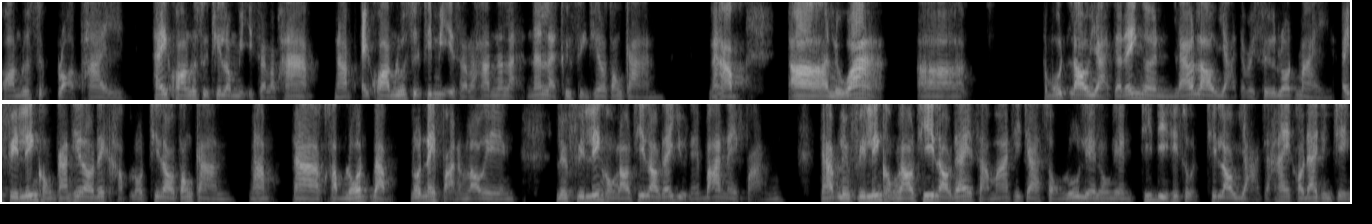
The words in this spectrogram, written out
ความรู้สึกปลอดภัย ให้ความรู้สึกที่เรามีอิสรภาพนะครับไอความรู้สึกที่มีอิสรภาพนั่นแหละนั่นแหละคือสิ่งที่เราต้องการนะครับหรือว่า สมมติเราอยากจะได้เงินแล้วเราอยากจะไปซื้อรถใหม่ไอ้ฟีลลิ่งของการที่เราได้ขับรถที่เราต้องการนะครับขับรถแบบรถในฝันของเราเอง หรือฟีลลิ่งของเราที่เราได้อยู่ในบ้านในฝันนะครับหรือฟีลลิ่งของเราที่เราได้สามารถที่จะส่งลูกเรียนโรงเรียนที่ดีที่สุดที่เราอยากจะให้เขาได้จริง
